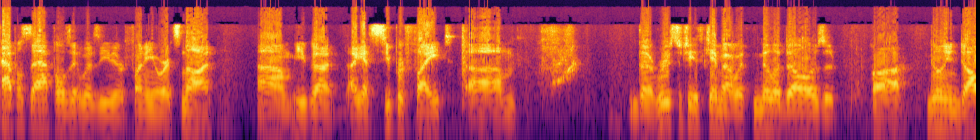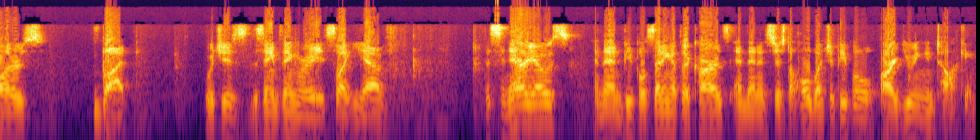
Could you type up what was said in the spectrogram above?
apples to apples, it was either funny or it's not. Um, you got, I guess, Super Fight. Um, the Rooster Teeth came out with million dollars, uh, million dollars, but which is the same thing where it's like you have the scenarios and then people setting up their cards, and then it's just a whole bunch of people arguing and talking.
